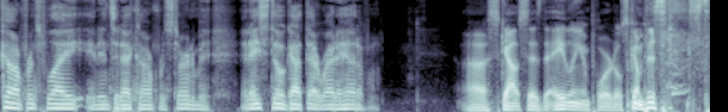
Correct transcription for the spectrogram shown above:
conference play and into that conference tournament. And they still got that right ahead of them. Uh, Scout says the alien portal's coming to six.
